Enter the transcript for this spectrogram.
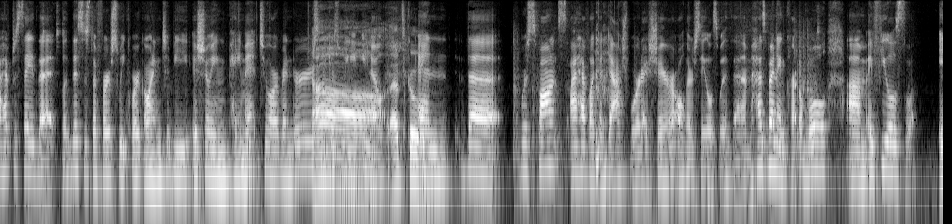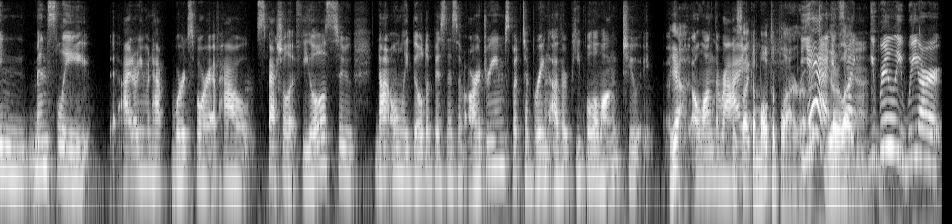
I have to say that like, this is the first week we're going to be issuing payment to our vendors because we, you know, Ah, that's cool. And the response, I have like a dashboard. I share all their sales with them. Has been incredible. Um, it feels immensely. I don't even have words for it of how special it feels to not only build a business of our dreams, but to bring other people along to Yeah. along the ride. It's like a multiplier. It. Yeah, You're it's like, Yeah. you really we are.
